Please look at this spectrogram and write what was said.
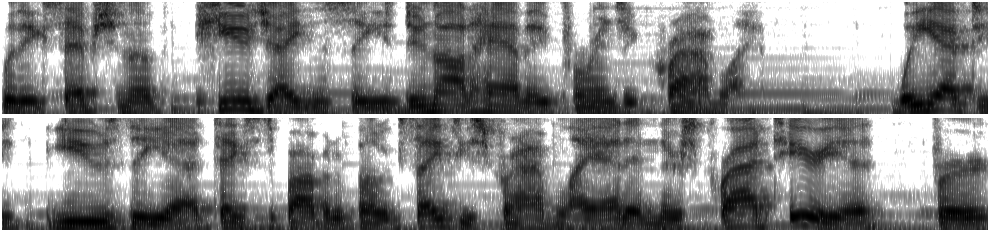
with the exception of huge agencies, do not have a forensic crime lab. We have to use the uh, Texas Department of Public Safety's crime lab, and there's criteria for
